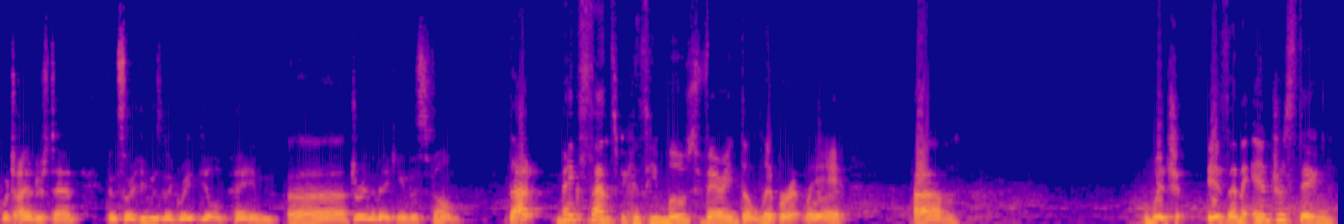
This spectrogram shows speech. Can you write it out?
which I understand, and so he was in a great deal of pain Uh, during the making of this film. That makes sense because he moves very deliberately. Right. Um, which is an interesting.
